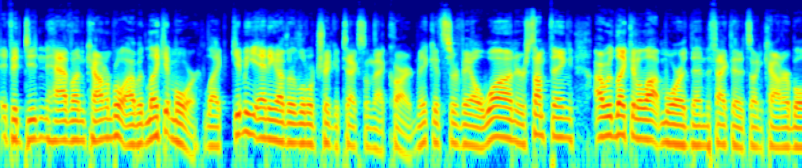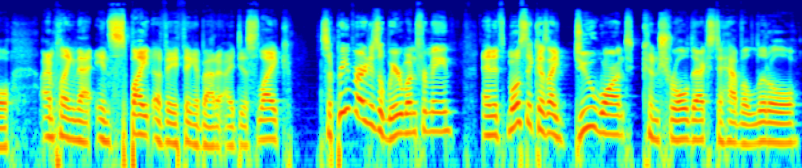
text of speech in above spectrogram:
if it didn't have Uncounterable, I would like it more. Like, give me any other little trinket text on that card. Make it Surveil 1 or something. I would like it a lot more than the fact that it's Uncounterable. I'm playing that in spite of a thing about it I dislike. Supreme Verdict is a weird one for me, and it's mostly because I do want control decks to have a little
